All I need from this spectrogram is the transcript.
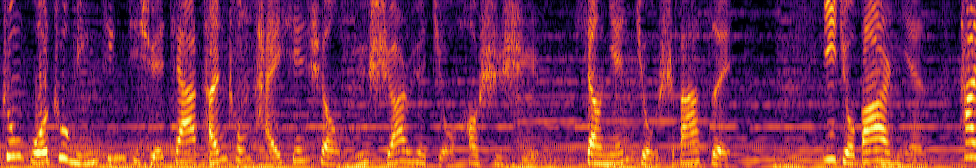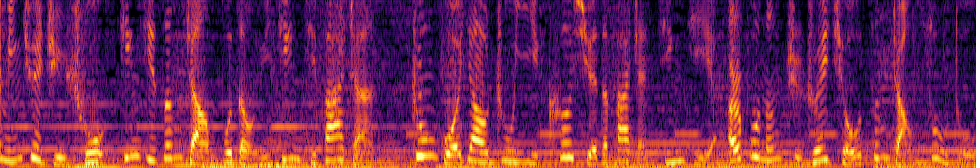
中国著名经济学家谭崇台先生于十二月九号逝世，享年九十八岁。一九八二年，他明确指出，经济增长不等于经济发展。中国要注意科学的发展经济，而不能只追求增长速度。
